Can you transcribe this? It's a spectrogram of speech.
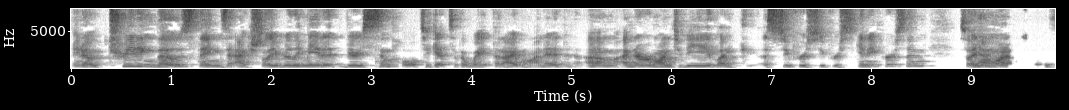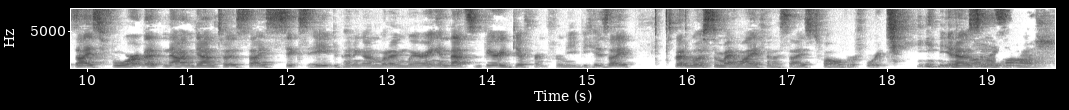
you know, treating those things actually really made it very simple to get to the weight that I wanted. Um, I've never wanted to be like a super, super skinny person. So I yeah. didn't want to be a size four, but now I'm down to a size six, eight, depending on what I'm wearing. And that's very different for me because I spent most of my life in a size 12 or 14, you know. Oh my gosh.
